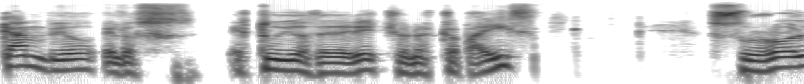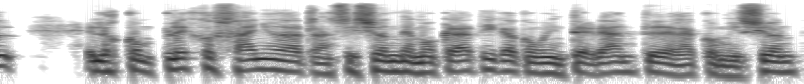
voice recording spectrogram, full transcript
cambio en los estudios de derecho en nuestro país, su rol en los complejos años de la transición democrática como integrante de la Comisión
